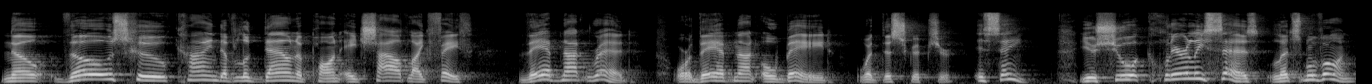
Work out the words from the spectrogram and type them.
No, those who kind of look down upon a childlike faith, they have not read or they have not obeyed what this scripture is saying. Yeshua clearly says, let's move on.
